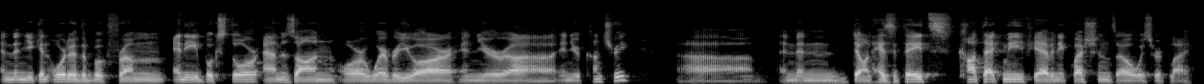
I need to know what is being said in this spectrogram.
and then you can order the book from any bookstore, Amazon, or wherever you are in your uh, in your country. Uh, and then don't hesitate. Contact me if you have any questions. I always reply.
